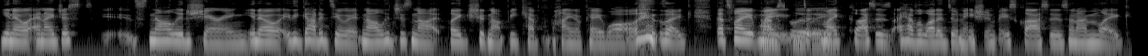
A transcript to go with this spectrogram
you know? And i just it's knowledge sharing you know? You got to do it. Knowledge is not like should not be kept behind a paywall. Like that's my my d- my classes i have a lot of donation based classes and i'm like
